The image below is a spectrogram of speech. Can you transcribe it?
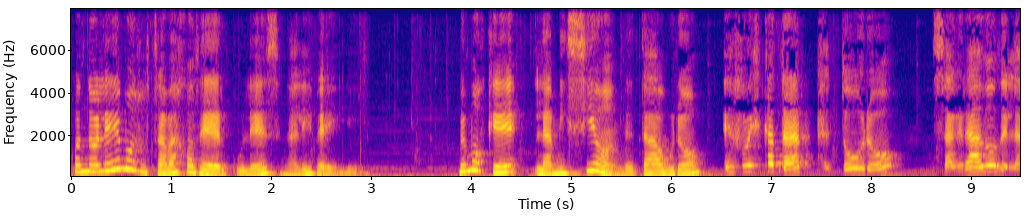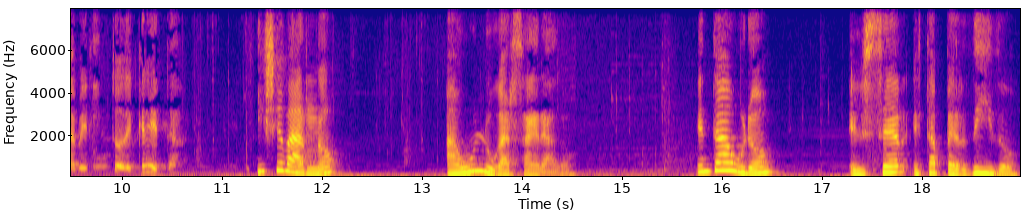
Cuando leemos los trabajos de Hércules en Alice Bailey, vemos que la misión de Tauro es rescatar al toro sagrado del laberinto de Creta y llevarlo a un lugar sagrado. En Tauro, el ser está perdido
